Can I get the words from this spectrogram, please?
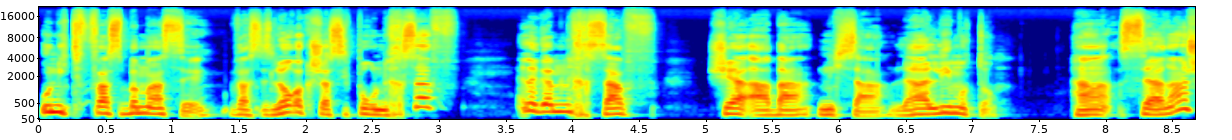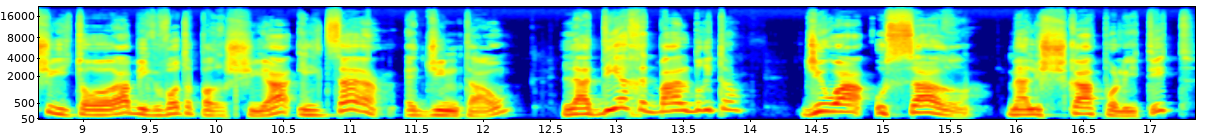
הוא נתפס במעשה, ולא רק שהסיפור נחשף, אלא גם נחשף שהאבא ניסה להעלים אותו. הסערה שהתעוררה בעקבות הפרשייה אילצה את ג'ינטאו להדיח את בעל בריתו. ג'יווה הוסר מהלשכה הפוליטית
